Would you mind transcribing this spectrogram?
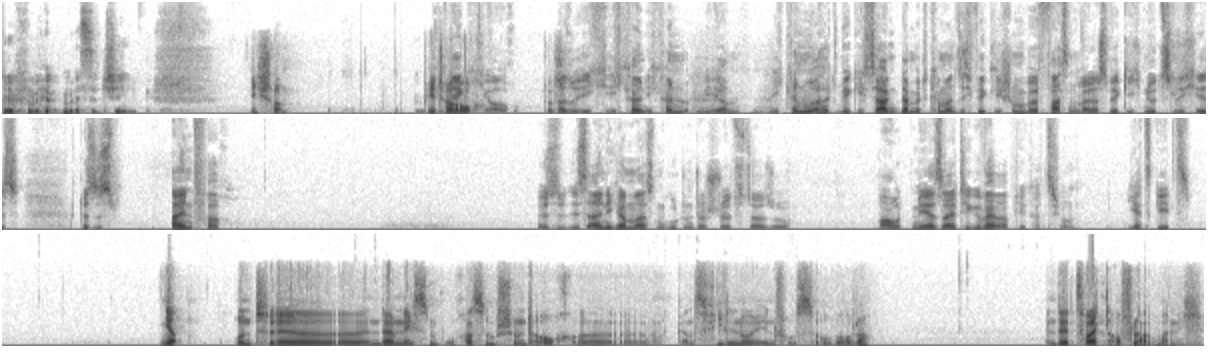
Webmessaging? Ich schon. Peter auch. Ich auch. also ich, ich kann ich kann ja, ich kann nur halt wirklich sagen, damit kann man sich wirklich schon befassen, weil das wirklich nützlich ist. Das ist einfach. Es ist einigermaßen gut unterstützt, also baut mehrseitige Web-Applikationen. Jetzt geht's. Ja, und äh, äh, in deinem nächsten Buch hast du bestimmt auch äh, ganz viele neue Infos darüber, oder? In der zweiten Auflage, meine ich.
